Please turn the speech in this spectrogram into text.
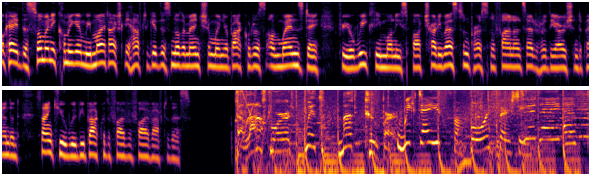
Okay, there's so many coming in. We might actually have to give this another mention when you're back with us on Wednesday for your weekly money spot. Charlie Weston, personal finance editor of the Irish Independent. Thank you. We'll be back with the five of five after this. The last word with Matt Cooper. Weekdays from 4.30. Today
